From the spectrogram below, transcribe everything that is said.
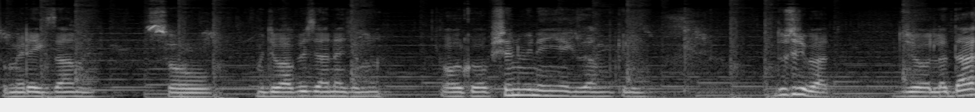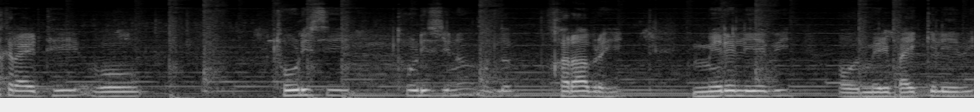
तो मेरे एग्ज़ाम है। सो so, मुझे वापस जाना है जम्मू और कोई ऑप्शन भी नहीं है एग्ज़ाम के लिए। दूसरी बात जो लद्दाख राइड थी वो थोड़ी सी थोड़ी सी ना मतलब ख़राब रही। मेरे लिए भी और मेरी बाइक के लिए भी।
